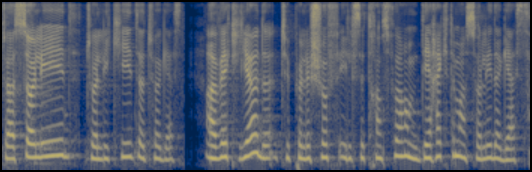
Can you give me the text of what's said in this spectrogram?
Tu as solide, tu as liquide, tu as gaz. Avec l'iode, tu peux le chauffer, il se transforme directement en solide à gaz.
